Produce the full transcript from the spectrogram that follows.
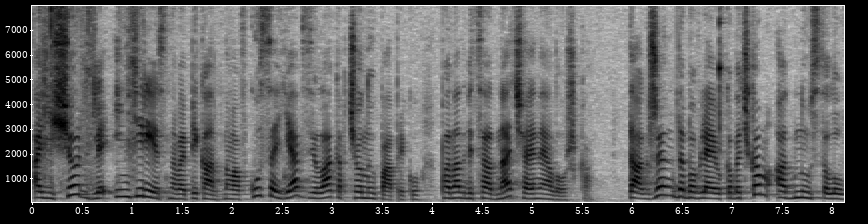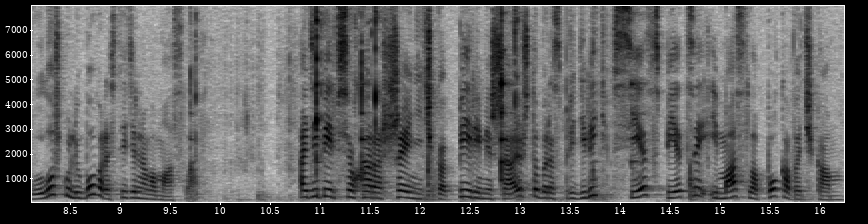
А еще для интересного пикантного вкуса я взяла копченую паприку, понадобится одна чайная ложка. Также добавляю кабачкам одну столовую ложку любого растительного масла. А теперь все хорошенечко перемешаю, чтобы распределить все специи и масло по кабачкам.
